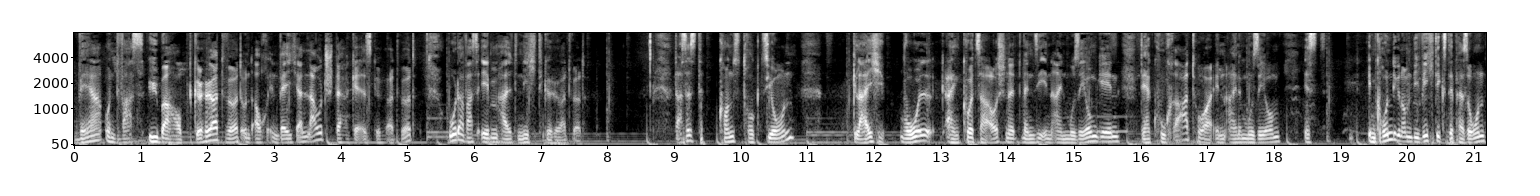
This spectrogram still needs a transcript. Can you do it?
wer und was überhaupt gehört wird und auch in welcher Lautstärke es gehört wird oder was eben halt nicht gehört wird. Das ist Konstruktion. Gleichwohl ein kurzer Ausschnitt, wenn Sie in ein Museum gehen. Der Kurator in einem Museum ist im Grunde genommen die wichtigste Person,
